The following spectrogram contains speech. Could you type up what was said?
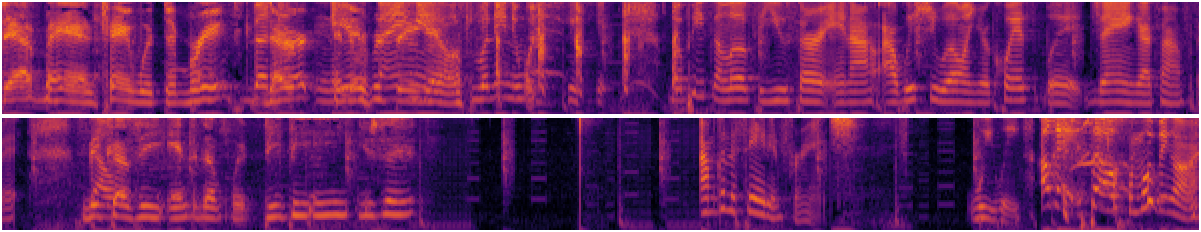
that man came with the bricks, the dirt, and, everything, else. But anyway, but peace and love to you, sir. And I, I wish you well on your quest, but Jay ain't got time for that. So, because he ended up with PPE. You said I'm gonna say it in French. Oui, oui. Okay, so moving on.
